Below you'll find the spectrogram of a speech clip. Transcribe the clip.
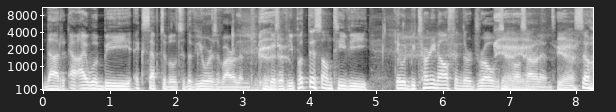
that I will be acceptable to the viewers of Ireland. Because if you put this on TV, they would be turning off in their droves Yeah, across yeah, Ireland. yeah. So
